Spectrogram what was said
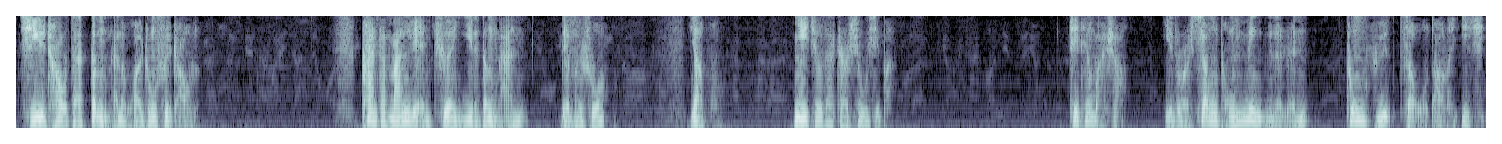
齐超在邓楠的怀中睡着了。看着满脸倦意的邓楠，林峰说：“要不，你就在这儿休息吧。”这天晚上，一对相同命运的人终于走到了一起。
